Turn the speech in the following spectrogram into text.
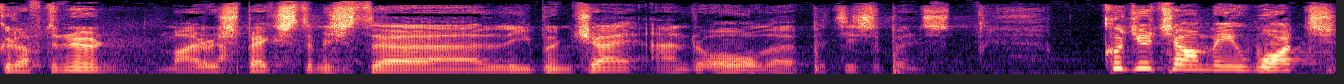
Good afternoon. My respects to Mr. Lee Bunchai and all the participants. Could you tell me what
